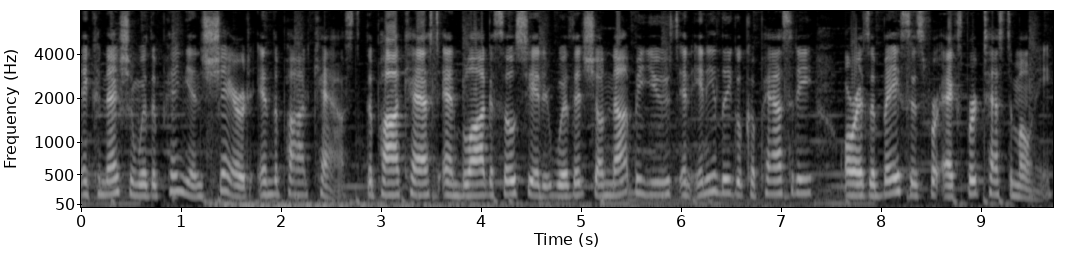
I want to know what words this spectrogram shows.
in connection with opinions shared in the podcast. The podcast and blog associated with it shall not be used in any legal capacity or as a basis for expert testimony.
